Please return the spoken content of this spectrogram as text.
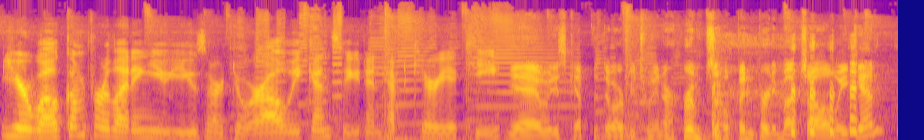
You're welcome for letting you use our door all weekend so you didn't have to carry a key. Yeah, we just kept the door between our rooms open pretty much all weekend.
